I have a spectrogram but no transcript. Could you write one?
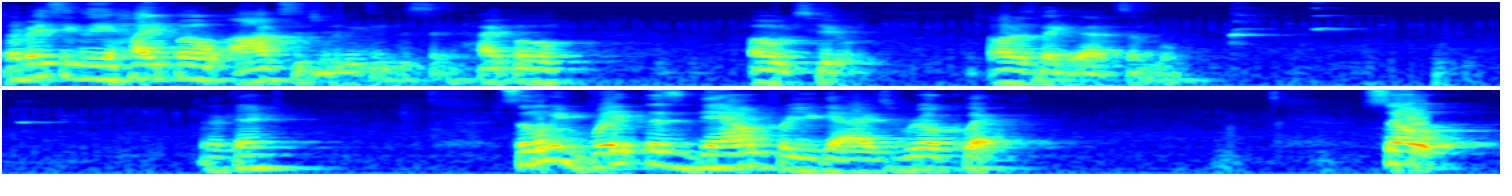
Or basically hypooxygen, we can just say. Hypo O2. I'll just make it that simple. Okay? So let me break this down for you guys real quick. So,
